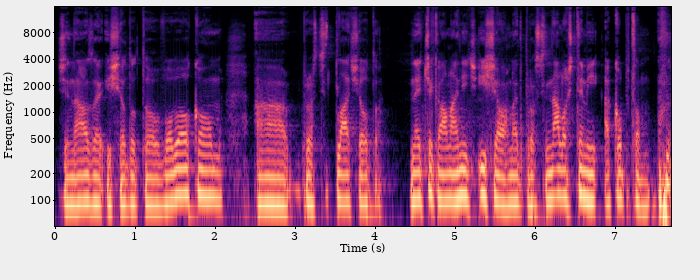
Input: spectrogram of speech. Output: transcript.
Že naozaj išiel do toho vo veľkom a proste tlačil to. Nečakal na nič, išiel hneď proste naložte mi a kopcom.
